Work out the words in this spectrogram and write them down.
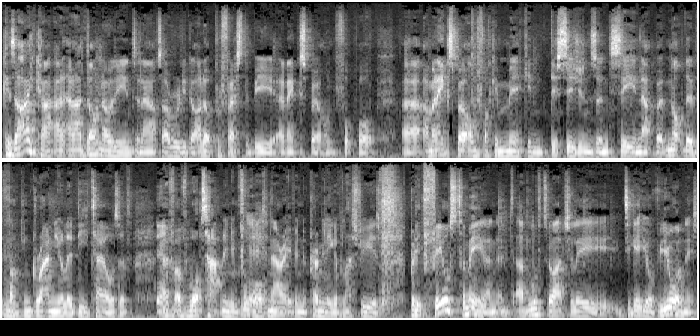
because I can't and, and I don't know the ins and outs. I really don't. I don't profess to be an expert on football. Uh, I'm an expert on fucking making decisions and seeing that, but not the fucking granular details of, Yeah. of of what's happening in football's Yeah. narrative in the Premier League of the last few years. But it feels to me, and, and I'd love to actually to get your view on this.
